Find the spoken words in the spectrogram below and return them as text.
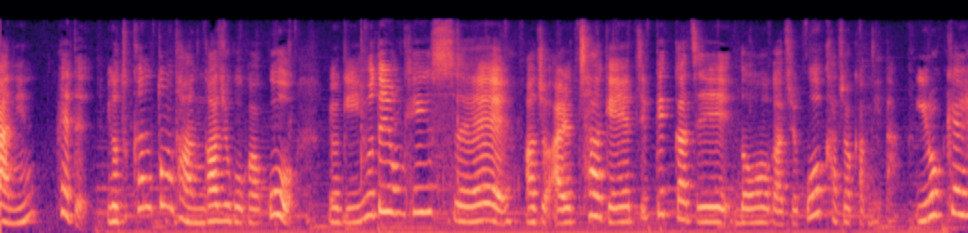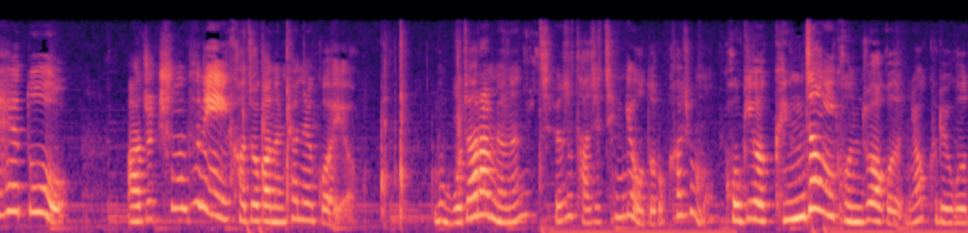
아닌 패드. 이것도 큰 통 다 안 가지고 가고 여기 휴대용 케이스에 아주 알차게 집게까지 넣어가지고 가져갑니다. 이렇게 해도 아주 충분히 가져가는 편일 거예요. 뭐 모자라면 은 집에서 다시 챙겨오도록 하죠 뭐. 거기가 굉장히 건조하거든요. 그리고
